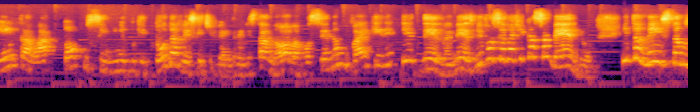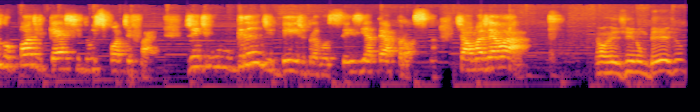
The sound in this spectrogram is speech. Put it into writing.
Entra lá, toca o sininho, porque toda vez que tiver entrevista nova, você não vai querer perder, não é mesmo? E você vai ficar sabendo. E também estamos no podcast do Spotify. Gente, um grande beijo para vocês e até a próxima. Tchau, Magela! Tchau, Regina. Um beijo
